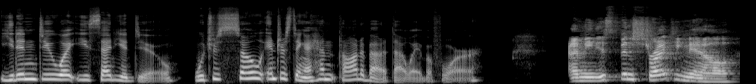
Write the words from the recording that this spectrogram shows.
you didn't do what you said you'd do, which was so interesting. I hadn't thought about it that way before. I mean, it's been striking now.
